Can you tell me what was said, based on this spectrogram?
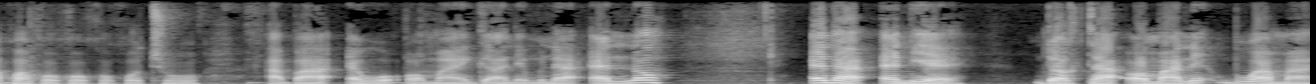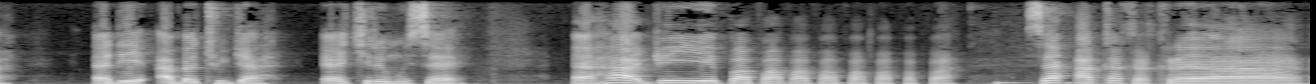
akɔ akɔkɔkɔkɔto aba ɛwɔ ɔman ghana mu. Na ɛno ɛna ɛneɛ dr. Ɔmane boama ɛde abɛto dwa ɛkyerɛ mu sɛ ɛha adwen yie papapapapapapa. Sɛ aka kakraa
